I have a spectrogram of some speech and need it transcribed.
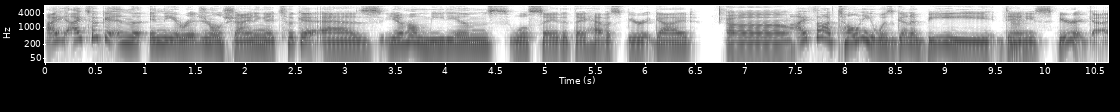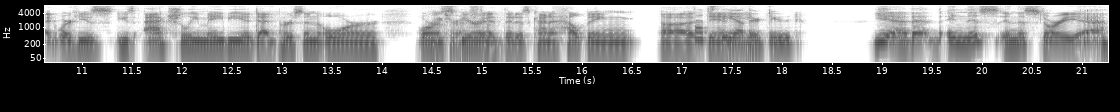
I I took it in the in the original Shining. I took it as you know how mediums will say that they have a spirit guide. Uh, I thought Tony was gonna be Hmm. Danny's spirit guide, where he's he's actually maybe a dead person or or a spirit that is kind of helping uh That's Danny. the other dude. Yeah, that in this in this story, yeah, Yeah.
